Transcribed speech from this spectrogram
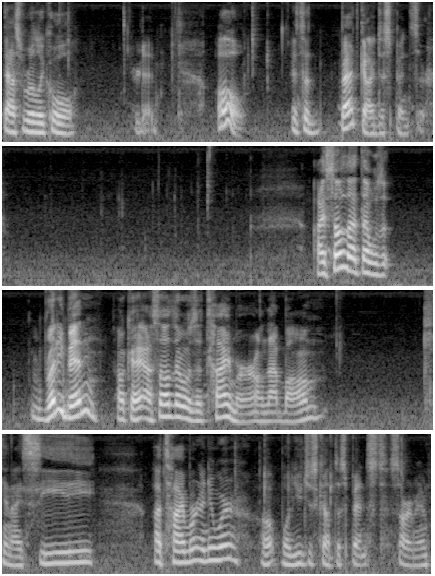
That's really cool. You're dead. Oh, it's a bad guy dispenser. I saw that that was... Ready, Ben? Okay, I saw there was a timer on that bomb. Can I see a timer anywhere? Oh, well, you just got dispensed. Sorry, man.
